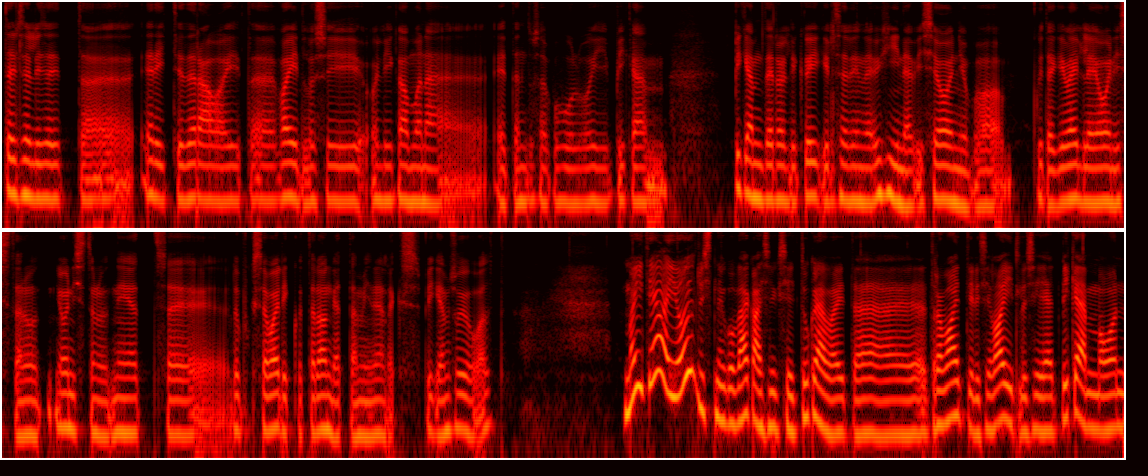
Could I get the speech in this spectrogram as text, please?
Teil selliseid äh, eriti teravaid äh, vaidlusi oli ka mõne etenduse puhul või pigem, pigem teil oli kõigil selline ühine visioon juba kuidagi välja joonistanud, joonistunud, nii et see lõpuks see valikute langetamine läks pigem sujuvalt? ma ei tea, ei olnud vist nagu väga siukseid tugevaid äh, dramaatilisi vaidlusi, et pigem on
